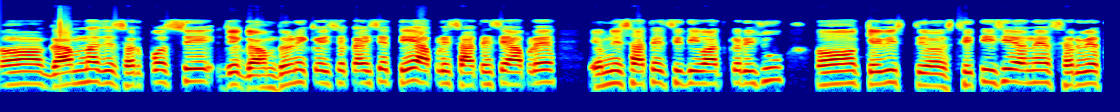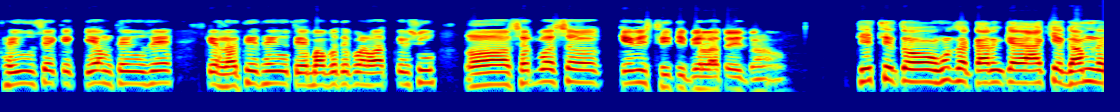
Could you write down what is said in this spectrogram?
ગામના જે સરપંચ છે, જે ગામધણી કહી શકાય છે, તે આપણી સાથે છે. આપણે એમની સાથે સીધી વાત કરીશું. કેવી સ્થિતિ છે અને સર્વે થયું છે કે કેમ થયું છે, કે નથી થયું તે બાબતે પણ વાત કરીશું. સરપંચ કેવી સ્થિતિ પહેલા તો એ જણાવો. તેથી તો શું છે કારણ કે આખી ગામને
